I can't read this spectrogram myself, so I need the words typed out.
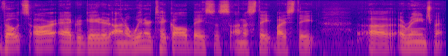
votes are aggregated on a winner-take-all basis on a state-by-state -state, uh, arrangement.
